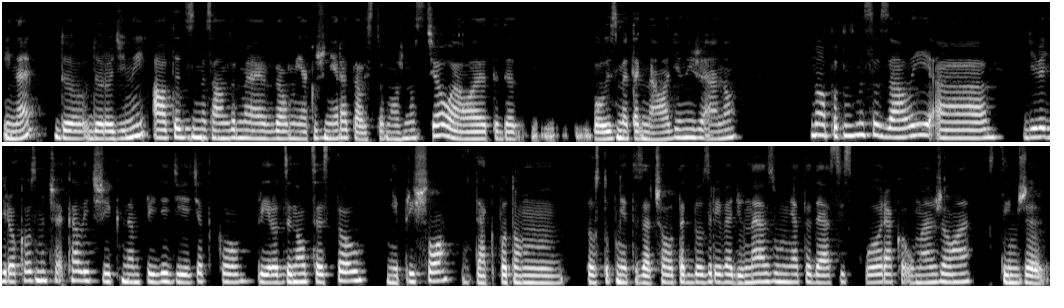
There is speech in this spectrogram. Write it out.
iné do, do rodiny. Ale tedy sme samozrejme veľmi akože nerátali s tou možnosťou, ale teda boli sme tak naladení, že áno. No a potom sme sa zali a 9 rokov sme čakali, či k nám príde dieťatko prírodzenou cestou. Neprišlo. Tak potom postupne to začalo tak dozrievať u nás, u mňa teda asi skôr ako u manžela, s tým, že,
